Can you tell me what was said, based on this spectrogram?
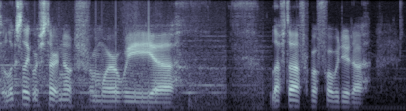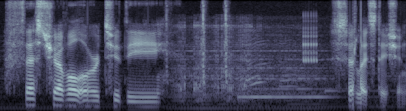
So it looks like we're starting out from where we uh, left off before we did a fast travel over to the satellite station.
